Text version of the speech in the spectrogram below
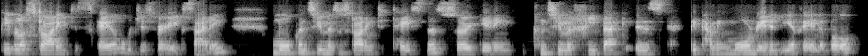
people are starting to scale, which is very exciting. More consumers are starting to taste this. So getting consumer feedback is becoming more readily available.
